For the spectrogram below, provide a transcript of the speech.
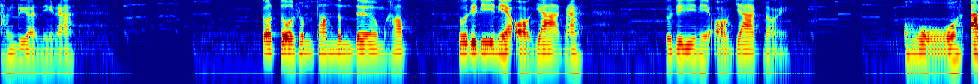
ทั้งเดือนนี้นะ ก็ตัวซ้ำๆเดิมๆครับ ตัวดีๆเนี่ยออกยากนะ ตัวดีๆเนี่ยออกยากหน่อย โอ้โห อา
